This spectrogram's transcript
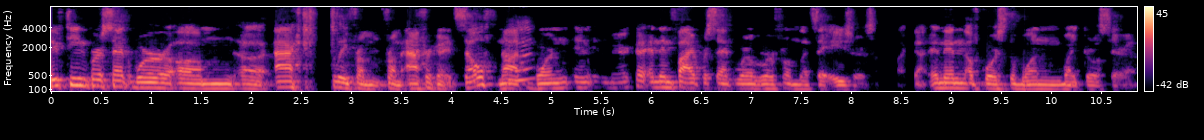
15% were um, uh, actually from from Africa itself, not mm-hmm. born in, in, America, and then 5% were, were from let's say Asia or something like that. And then of course the one white girl, Sarah.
